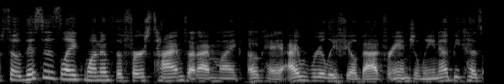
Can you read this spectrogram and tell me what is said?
so this is like one of the first times that I'm like, okay, I really feel bad for Angelina because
